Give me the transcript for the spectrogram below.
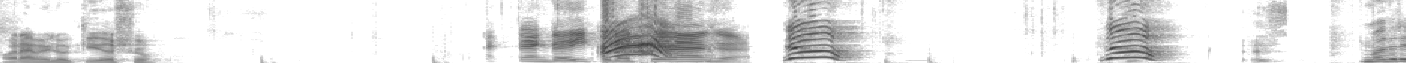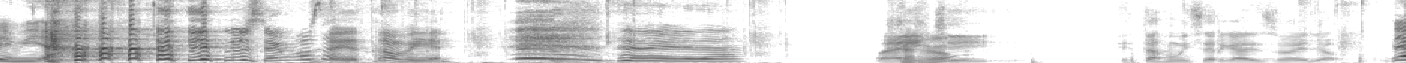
Ahora me lo quedo yo. Tenga, hijo la changa. Madre mía. Nos hemos salido bien. De verdad. Baichi, estás muy cerca del suelo. ¡No!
